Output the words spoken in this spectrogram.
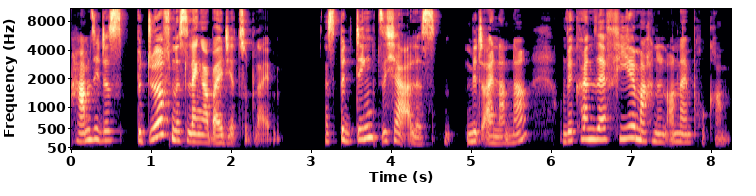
haben sie das Bedürfnis, länger bei dir zu bleiben. Es bedingt sich ja alles miteinander und wir können sehr viel machen in Online-Programmen,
